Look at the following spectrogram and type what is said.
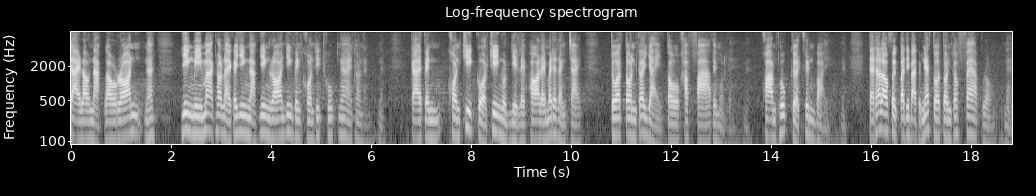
ใจเราหนักเราร้อนนะ ยิ่งมีมากเท่าไหร่ก็ยิ่งหนักยิ่งร้อน ยิ่งเป็นคนที่ทุกข์ง่ายเท่านั้นนะกลายเป็นคนขี้โกรธขี้หงุดหงิดเลยพออะไรไม่ได้ดังใจ ตัวตนก็ใหญ่โตคับฟ้าไปหมดเลยนะความทุกข์เกิดขึ้นบ่อยนะแต่ถ้าเราฝึกปฏิบัติแบบนี้ตัวตนก็แฟบลงนะ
